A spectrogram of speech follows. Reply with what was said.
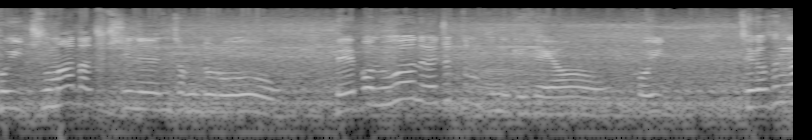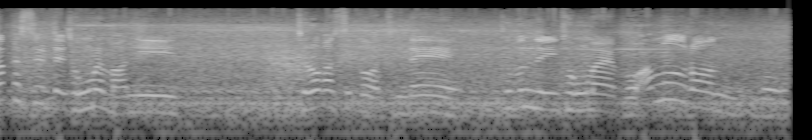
거의 주마다 주시는 정도로 매번 후원을 해줬던 분이 계세요. 거의 제가 생각했을 때 정말 많이 들어갔을 것 같은데 그분들이 정말 뭐 아무런 뭐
